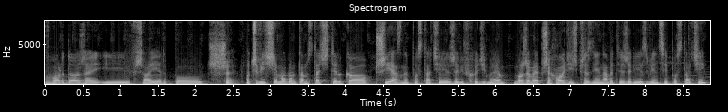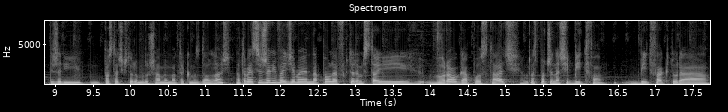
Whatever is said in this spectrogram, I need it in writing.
w Mordorze i w Shire po trzy. Oczywiście mogą tam stać tylko przyjazne postacie, jeżeli wchodzimy. Możemy przechodzić przez nie, nawet jeżeli jest więcej postaci, jeżeli postać, którą ruszamy, ma taką zdolność. Natomiast jeżeli wejdziemy na pole, w którym stoi wroga postać, rozpoczyna się bitwa. Bitwa, która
